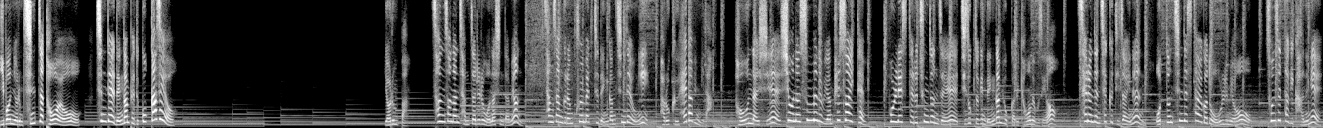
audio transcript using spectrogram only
이번 여름 진짜 더워요. 침대에 냉감 패드 꼭 까세요. 여름밤. 선선한 잠자리를 원하신다면 상상그램 쿨매트 냉감 침대용이 바로 그 해답입니다. 더운 날씨에 시원한 숙면을 위한 필수 아이템. 폴리에스테르 충전재의 지속적인 냉감 효과를 경험해보세요. 세련된 체크 디자인은 어떤 침대 스타일과도 어울리며 손세탁이 가능해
